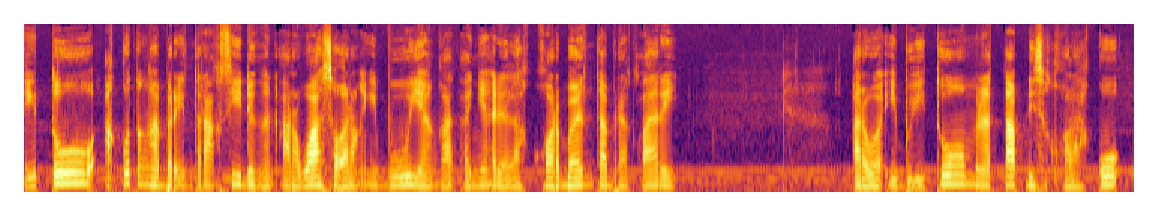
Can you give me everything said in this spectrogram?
itu, aku tengah berinteraksi dengan arwah seorang ibu yang katanya adalah korban tabrak lari. Arwah ibu itu menetap di sekolahku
